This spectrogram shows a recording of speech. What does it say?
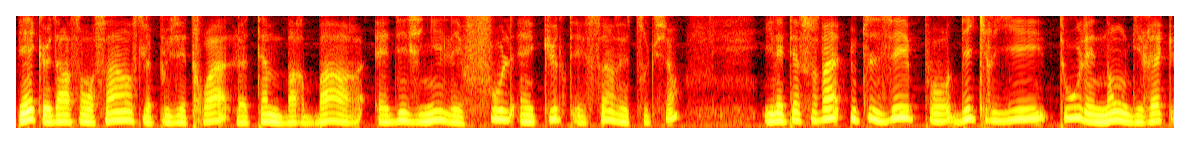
Bien que dans son sens le plus étroit, le thème barbare ait désigné les foules incultes et sans instruction, il était souvent utilisé pour décrier tous les noms grecs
